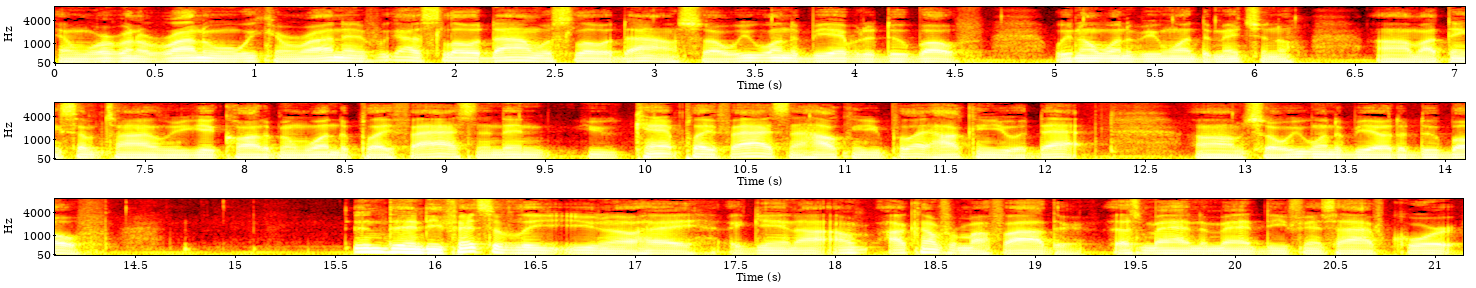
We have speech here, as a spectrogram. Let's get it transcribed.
and we're going to run when we can run. And if we got to slow it down, we'll slow it down. So we want to be able to do both. We don't want to be one dimensional. Um, I think sometimes when you get caught up in wanting to play fast and then you can't play fast, and how can you play? How can you adapt? Um, so we want to be able to do both. And then defensively, you know, hey, again, I I come from my father. That's man to man defense, half court.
